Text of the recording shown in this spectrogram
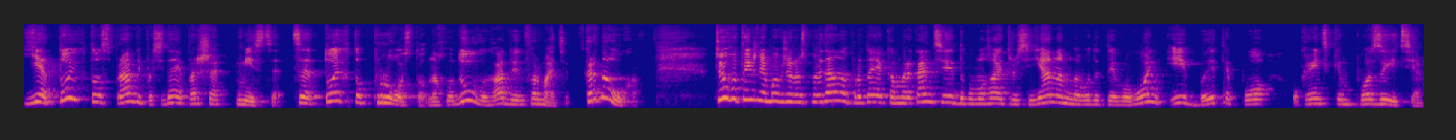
є той, хто справді посідає перше місце. Це той, хто просто на ходу вигадує інформацію. Карнауха. Цього тижня ми вже розповідали про те, як американці допомагають росіянам наводити вогонь і бити по українським позиціям,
